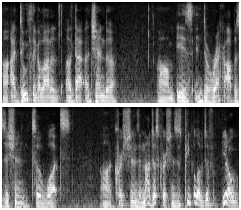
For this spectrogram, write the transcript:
Uh, I do think a lot of, of that agenda um, is in direct opposition to what uh, Christians and not just Christians, just people of different, you know,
